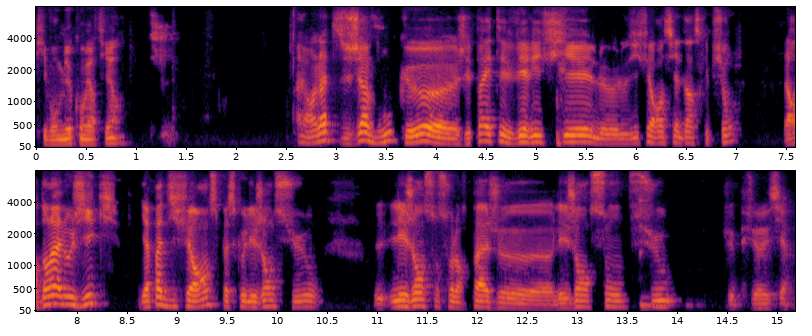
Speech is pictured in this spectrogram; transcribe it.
qui vont mieux convertir? Alors là, j'avoue que je n'ai pas été vérifier le, différentiel d'inscription. Alors dans la logique, il n'y a pas de différence parce que les gens sur les gens sont sur leur page, euh, les gens sont sur, je vais réussir.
